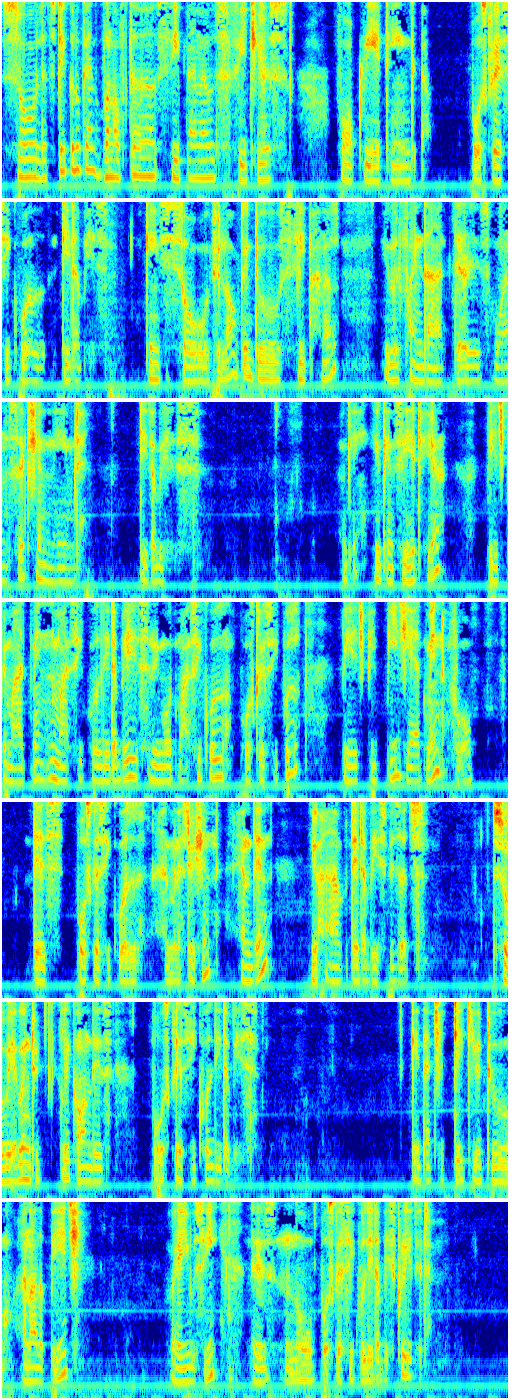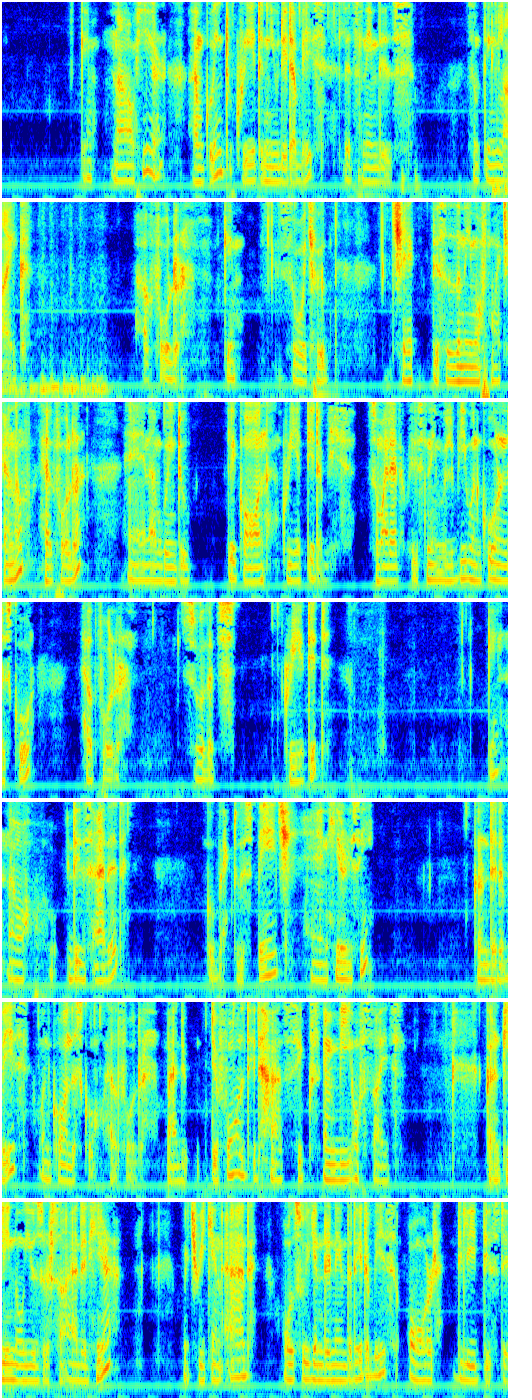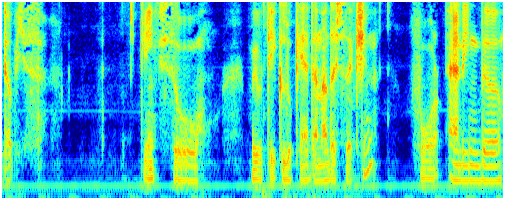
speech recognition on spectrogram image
So let's take a look at one of the cPanel's features for creating PostgreSQL database. Okay, so if you logged into cPanel, you will find that there is one section named databases. Okay, you can see it here. php phpMyAdmin, MySQL database, remote MySQL, PostgreSQL, PHP pgadmin for this PostgreSQL administration and then you have database wizards. So we are going to click on this PostgreSQL database. Okay that should take you to another page where you see there is no PostgreSQL database created. Okay now here I'm going to create a new database. Let's name this something like a folder. Okay. So which will check this is the name of my channel help folder. And I'm going to click on create database. So my database name will be one core underscore help folder. So let's create it. Okay. Now it is added go back to this page and here you see current database one core underscore help folder. By default it has 6 MB of size. Currently no users are added here which we can add. Also we can rename the database or delete this database. Okay so we will take a look at another section for adding the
